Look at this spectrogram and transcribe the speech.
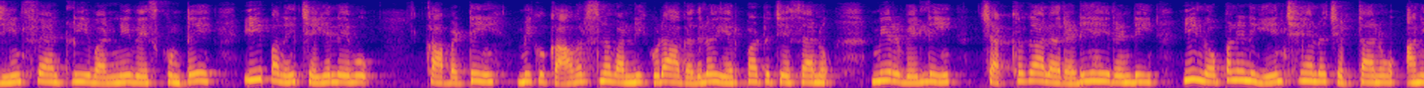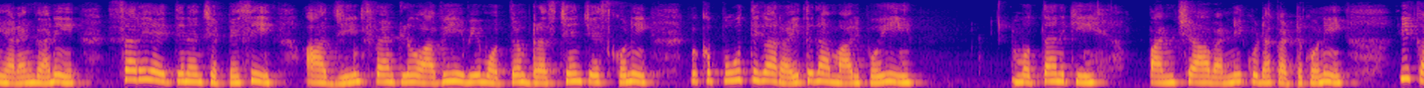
జీన్స్ ప్యాంట్లు ఇవన్నీ వేసుకుంటే ఈ పని చేయలేవు కాబట్టి మీకు కావలసినవన్నీ కూడా ఆ గదిలో ఏర్పాటు చేశాను. మీరు వెళ్ళి చక్కగా అలా రెడీ అయి రండి. ఈ లోపల నేను ఏం చేయాలో చెప్తాను అని అనగానే సరే అయితే నేను చెప్పేసి ఆ జీన్స్ ప్యాంట్లు అవి ఇవి మొత్తం డ్రెస్ చేంజ్ చేసుకొని ఒక పూర్తిగా రైతులా మారిపోయి మొత్తానికి పంచ అవన్నీ కూడా కట్టుకొని ఇక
